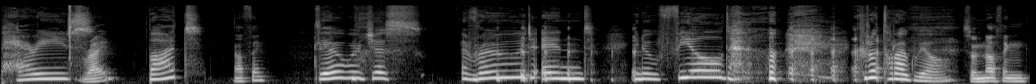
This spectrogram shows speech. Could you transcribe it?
Paris. Right. But nothing. There were just a road and you know field 그렇더라고요. So nothing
